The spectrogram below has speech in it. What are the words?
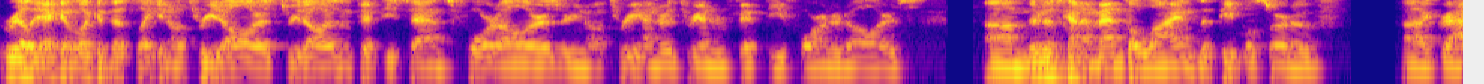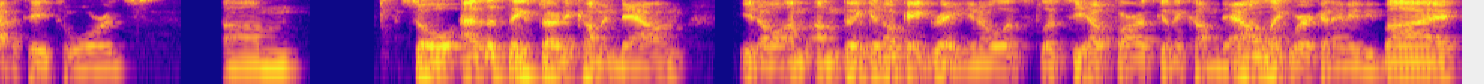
really I can look at this like, you know, $3, $3.50, $4 or, you know, 300, 350, $400. Um, they're just kind of mental lines that people sort of uh, gravitate towards. Um, so as this thing started coming down, you know, I'm, I'm thinking, okay, great. You know, let's, let's see how far it's going to come down. Like where can I maybe buy?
